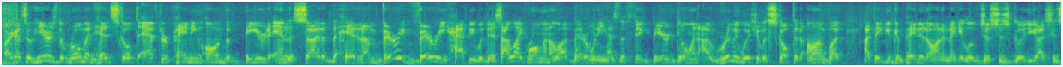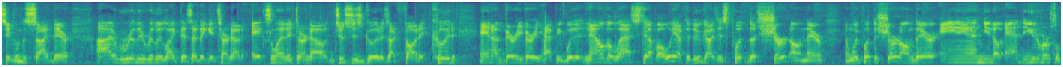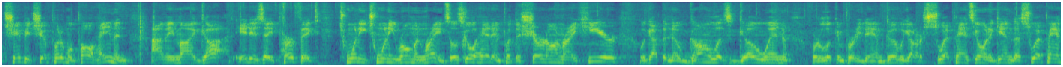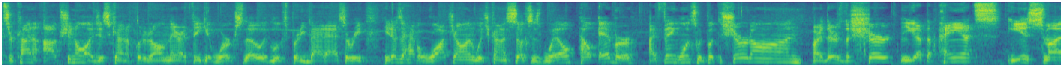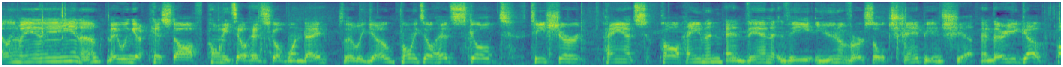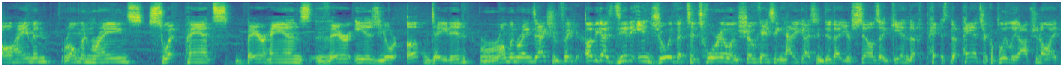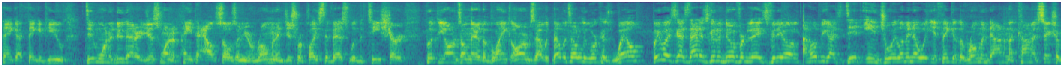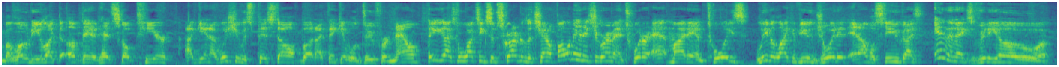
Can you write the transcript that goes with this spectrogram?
Alright guys, so here's the Roman head sculpt after painting on the beard and the side of the head, and I'm very, very happy with this. I like Roman a lot better when he has the thick beard going. I really wish it was sculpted on, but I think you can paint it on and make it look just as good. You guys can see from the side there. I really, really like this. I think it turned out excellent. It turned out just as good as I thought it could, and I'm very, very happy with it. Now the last step, all we have to do, guys, is put the shirt on there, and we put the shirt on there and, you know, add the Universal Championship, put him with Paul Heyman, I mean, my God, it is a perfect 2020 Roman Reigns. So let's go ahead and put the shirt on right here. We got the no gauntlets going. We're looking pretty damn good. We got our sweatpants going. Again, the sweatpants are kind of optional. I just kind of put it on there. I think it works though. It looks pretty badassery. He doesn't have a watch on, which kind of sucks as well. However, I think once we put the shirt on, all right, there's the shirt, and you got the pants. He is smiling, man, you know. Maybe we can get a pissed off ponytail head sculpt one day. So there we go. Ponytail head sculpt, t-shirt, pants, Paul Heyman, and then the Universal Championship. And there you go. Paul Heyman, Roman Reigns, sweatpants, bare hands. There is your updated Roman Reigns action figure. I hope you guys did enjoy the tutorial and showcasing how you guys can do that yourselves. Again, the, the pants are completely optional, I think. I think if you didn't want to do that or you just wanted to paint the outsoles on your Roman and just replace the vest with the t-shirt, put the arms on there, the blank arms, that would, that would totally work as well. But anyways, guys, that is going to do do it for today's video. I hope you guys did enjoy. Let me know what you think of the Roman down in the comment section below. Do you like the updated head sculpt here? Again, I wish he was pissed off, but I think it will do for now. Thank you guys for watching. Subscribe to the channel. Follow me on Instagram and Twitter at MyDamnToys. Leave a like if you enjoyed it, and I will see you guys in the next video.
